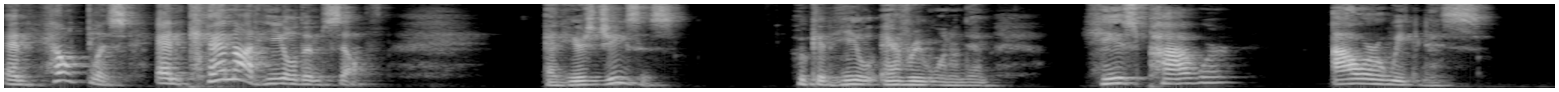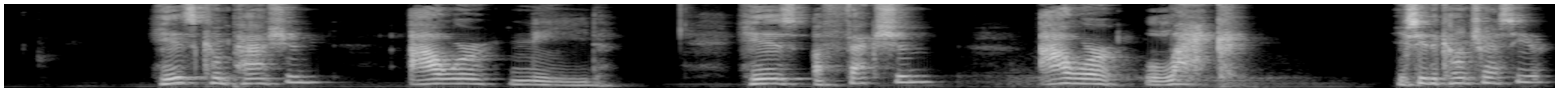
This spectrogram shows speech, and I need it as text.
and helpless and cannot heal themselves. And here's Jesus, who can heal every one of them. His power, our weakness. His compassion, our need. His affection, our lack. You see the contrast here?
